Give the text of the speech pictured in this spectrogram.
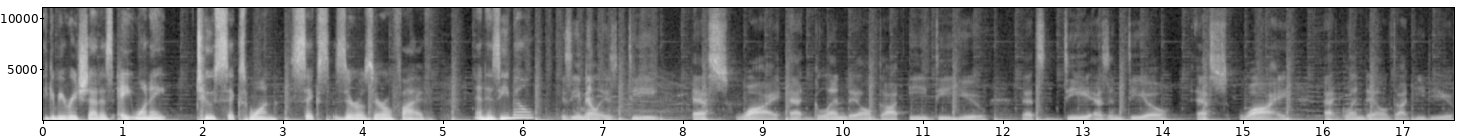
he can be reached at is 818 261 6005. And his email? His email is dsy at glendale.edu. That's D as in Dio, S Y at glendale.edu.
